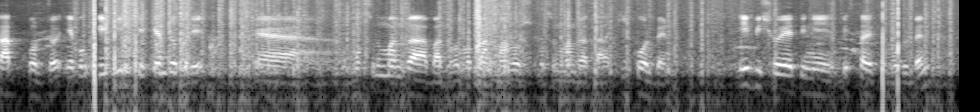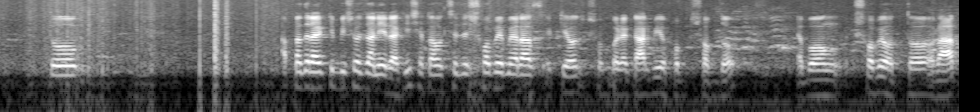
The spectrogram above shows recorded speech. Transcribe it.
তাৎপর্য এবং এই দিনকে কেন্দ্র করে মুসলমানরা বা ধর্মপ্রাণ মানুষ, মুসলমানরা তারা কী করবেন? এই বিষয়ে তিনি বিস্তারিত বলবেন। তো আপনাদের আরেকটি বিষয় জানিয়ে রাখি, সেটা হচ্ছে যে শবে মেরাজ একটি একটা আরবি শব্দ এবং শবে অর্থ রাত,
